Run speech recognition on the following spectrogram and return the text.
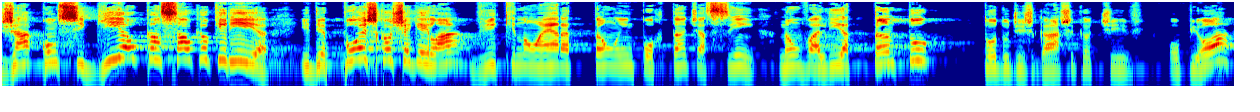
já consegui alcançar o que eu queria, e depois que eu cheguei lá, vi que não era tão importante assim, não valia tanto todo o desgaste que eu tive. Ou pior,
